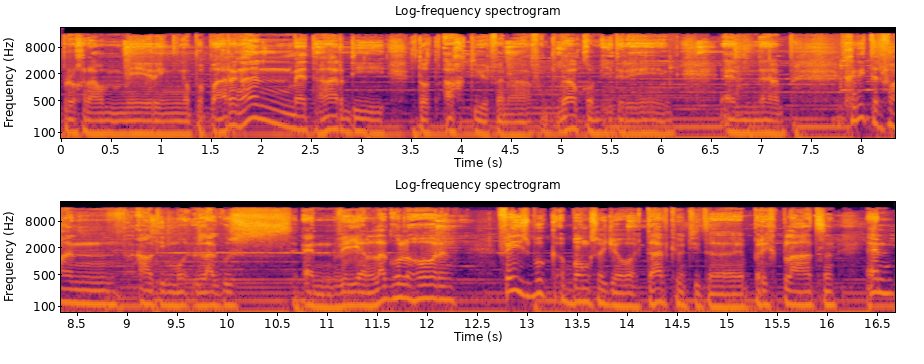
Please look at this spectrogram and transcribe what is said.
programmering op Parangan met Hardy tot 8 uur vanavond. Welkom iedereen. En eh, geniet ervan al die lagus en een lagoe horen? Facebook Bongsojo, daar kunt u het bericht plaatsen. En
